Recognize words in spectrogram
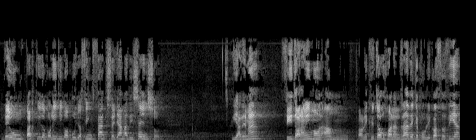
de un partido político cuyo think tank se llama disenso. Y además Cito ahora mismo a un, escritor, Juan Andrade, que publicó hace dos días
